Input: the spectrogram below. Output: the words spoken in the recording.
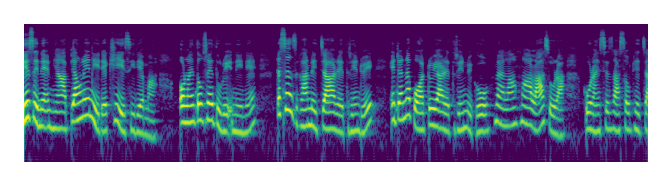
နေ့စဉ်နဲ့အများပြောင်းလဲနေတဲ့ခေတ်ရည်စည်းထဲမှာအွန်လိုင်းသုံးစွဲသူတွေအနေနဲ့တဆင့်စကားနဲ့ကြားရတဲ့သတင်းတွေအင်တာနက်ပေါ်ကတွေ့ရတဲ့သတင်းတွေကိုမှန်လားမှားလားဆိုတာကိုယ်တိုင်စဉ်းစားဆုံးဖြတ်ကြ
